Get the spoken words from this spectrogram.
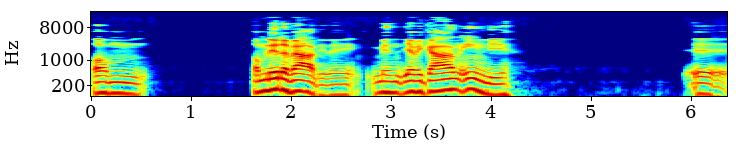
om, om lidt af hvert i dag, men jeg vil gerne egentlig øh,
